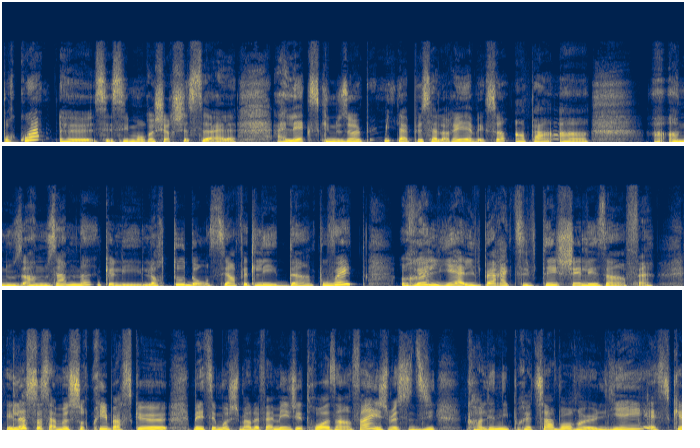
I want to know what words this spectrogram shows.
pourquoi? euh, c'est mon recherchiste, euh, Alex, qui nous a un peu mis la puce à l'oreille avec ça en, en, en, nous, en nous amenant que l'orthodontie, en fait, les dents, pouvaient être reliées à l'hyperactivité chez les enfants. Et là, ça, ça m'a surpris parce que, ben, tu sais, moi, je suis mère de famille, j'ai trois enfants et je me suis dit, Colin, il pourrait-tu avoir un lien? Est-ce que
